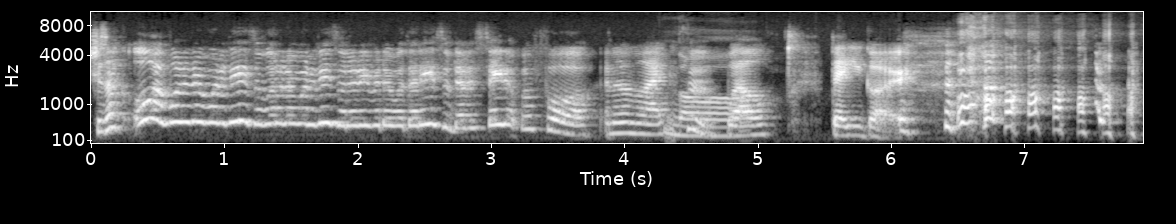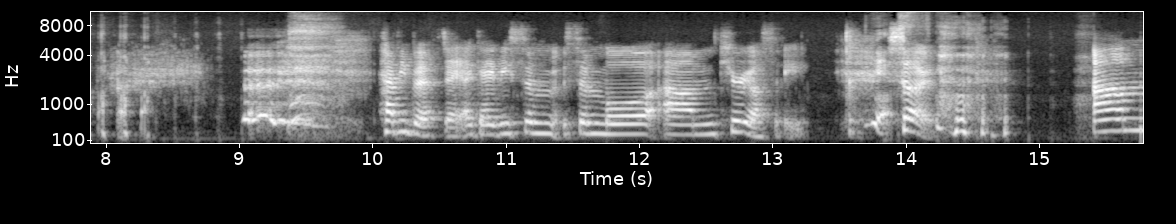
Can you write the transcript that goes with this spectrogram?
She's like, Oh, I want to know what it is. I want to know what it is. I don't even know what that is. I've never seen it before. And I'm like, No. hmm, Well, there you go. Happy birthday. I gave you some some more um, curiosity. Yes. So, um,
